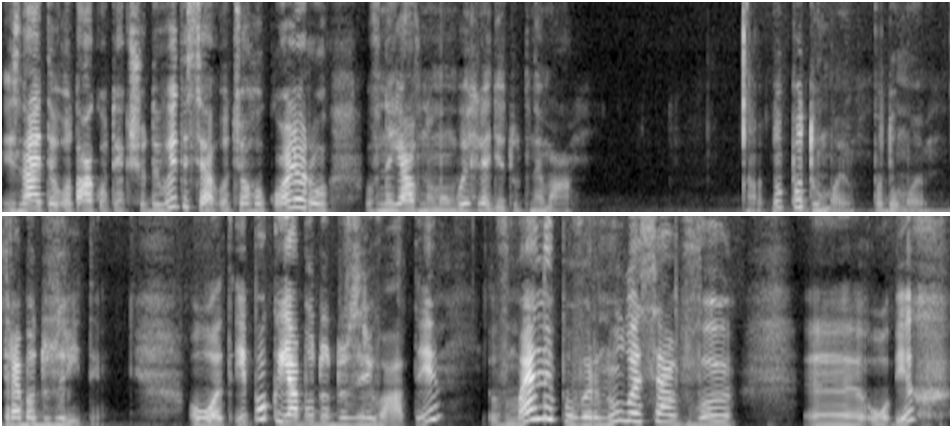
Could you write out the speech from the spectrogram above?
і знаєте, отак, от, якщо дивитися, оцього кольору в наявному вигляді тут нема. Ну, подумаю, подумаю, треба дозріти. От, І поки я буду дозрівати, в мене повернулася в е, обіг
